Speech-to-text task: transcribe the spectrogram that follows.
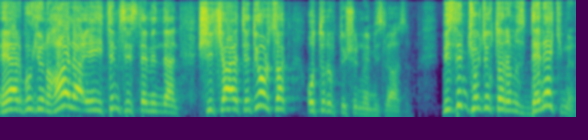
Eğer bugün hala eğitim sisteminden şikayet ediyorsak oturup düşünmemiz lazım. Bizim çocuklarımız denek mi?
